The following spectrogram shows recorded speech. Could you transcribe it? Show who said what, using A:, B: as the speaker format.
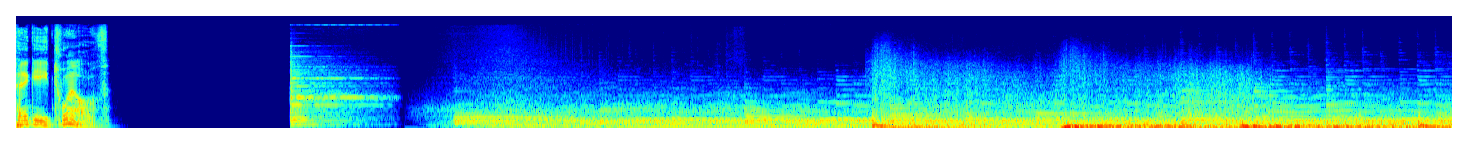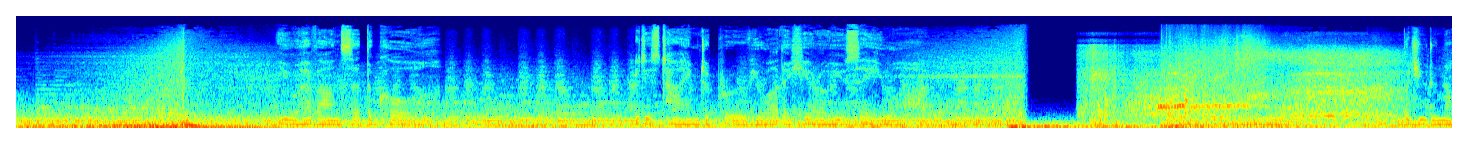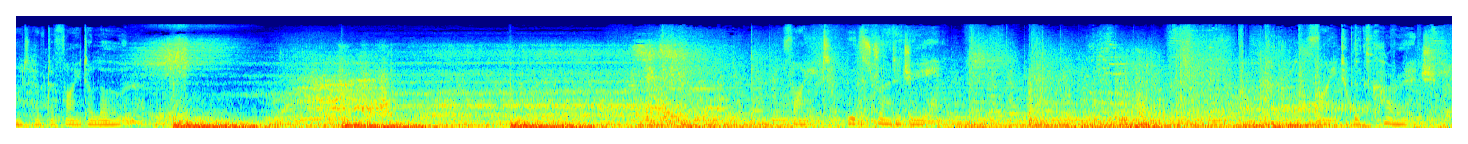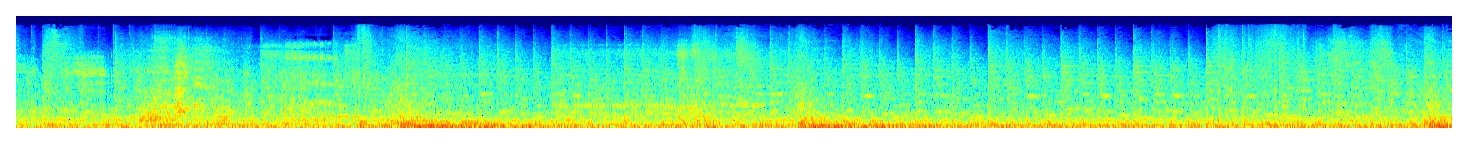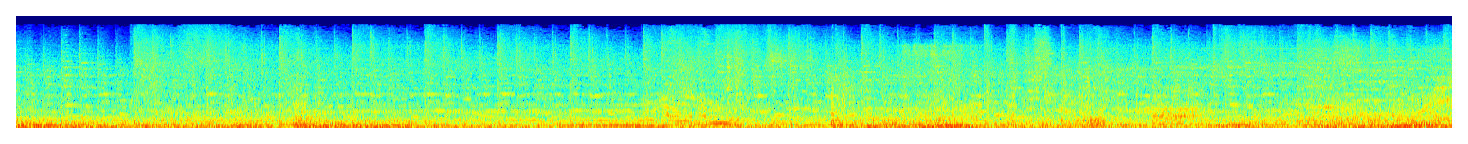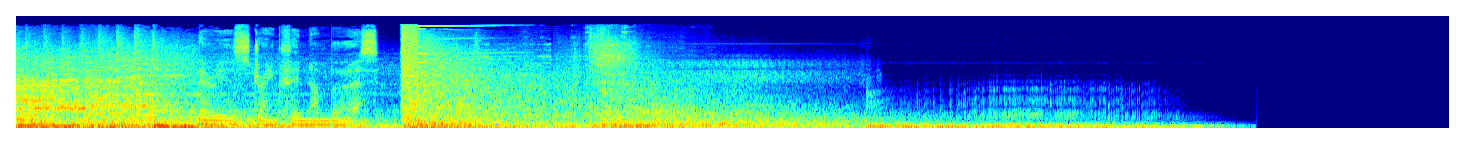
A: PEGI 12.
B: You have answered the call. It is time to prove you are the hero you say you are. But you do not have to fight alone. Fight with strategy. Fight with courage. strength in numbers.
